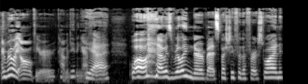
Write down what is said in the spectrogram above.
And really all of your commentating after Yeah. That? Well, I was really nervous, especially for the first one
